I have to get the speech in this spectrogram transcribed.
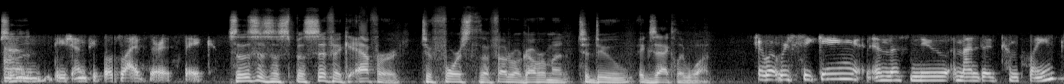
so and these young people's lives are at stake. So, this is a specific effort to force the federal government to do exactly what? So, what we're seeking in this new amended complaint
